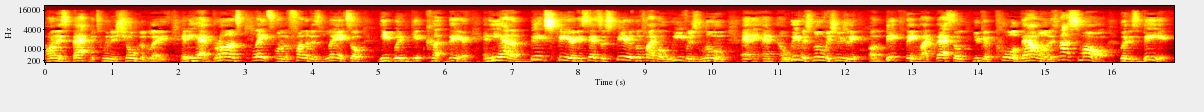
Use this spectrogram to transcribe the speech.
on his back between his shoulder blades. And he had bronze plates on the front of his leg so he wouldn't get cut there. And he had a big spear, and it says the spear looks like a weaver's loom. And, and a weaver's loom is usually a big thing like that so you can pull down on it. It's not small, but it's big.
